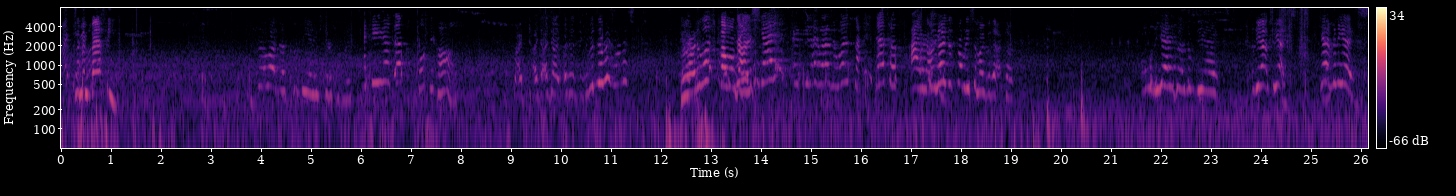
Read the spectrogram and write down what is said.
Because I'm in bare feet. I feel like there could be an Easter egg. I see you the what's the car? But I, I, I, don't, I don't think there is. There is, there is. You Right. are the one. Found one, guys. If you go around the one side, that's how I, know there's probably some over there, so. Oh, the egg! I love the eggs. Are they actually eggs? Yeah, mini eggs.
